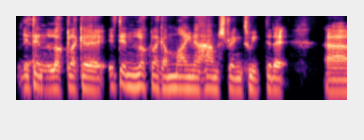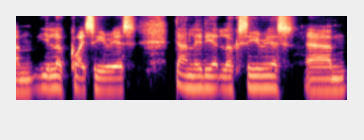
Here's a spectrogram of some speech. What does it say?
Yeah. It didn't look like a it didn't look like a minor hamstring tweak, did it? Um, he looked quite serious. Dan Lydiate looked serious. Um,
